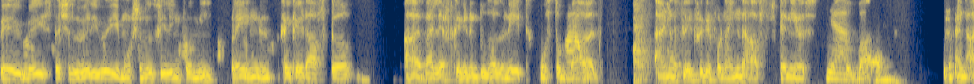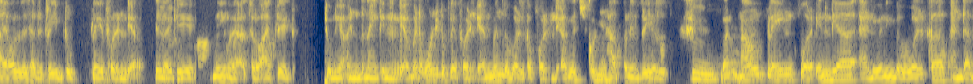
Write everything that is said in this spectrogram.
very very special very very emotional feeling for me playing cricket after I, I left cricket in 2008 was wow. and I played cricket for nine and a half ten years yeah. and I always had a dream to play for India mm-hmm. like, I played junior under 19 in India but I wanted to play for India and win the World Cup for India which couldn't happen in real Hmm. but now playing for India and winning the World Cup and that,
